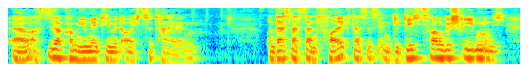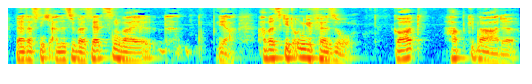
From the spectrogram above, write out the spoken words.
äh, aus dieser Community mit euch zu teilen. Und das, was dann folgt, das ist in Gedichtsform geschrieben und ich werde das nicht alles übersetzen, weil, ja, aber es geht ungefähr so. Gott, hab Gnade.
